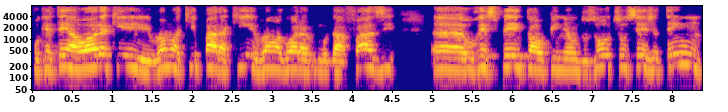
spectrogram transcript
Porque tem a hora que vamos aqui, para aqui, vamos agora mudar a fase, uh, o respeito à opinião dos outros, ou seja, tem, um,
